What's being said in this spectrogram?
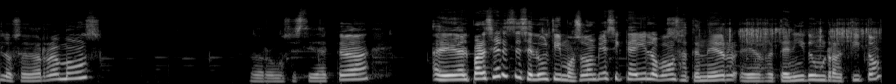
los agarramos. Agarramos este de acá. Eh, al parecer este es el último zombie, así que ahí lo vamos a tener eh, retenido un ratito.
